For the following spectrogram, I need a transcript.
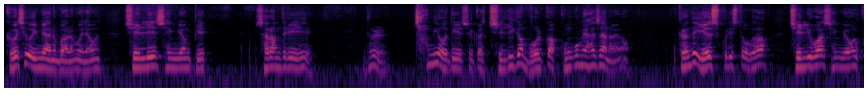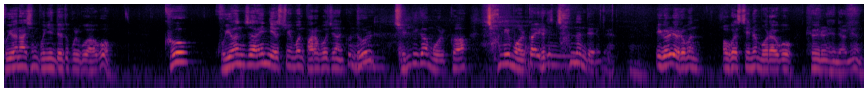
그것이 의미하는 바는 뭐냐면 진리, 생명, 빛 사람들이 늘 참이 어디에 있을까 진리가 뭘까 궁금해 하잖아요. 그런데 예수 그리스도가 진리와 생명을 구현하신 분인데도 불구하고 그 구현자인 예수님은 바라보지 않고 늘 진리가 뭘까 참이 뭘까 이렇게 찾는다는 거예요. 이걸 여러분 어거스틴은 뭐라고 표현을 했냐면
